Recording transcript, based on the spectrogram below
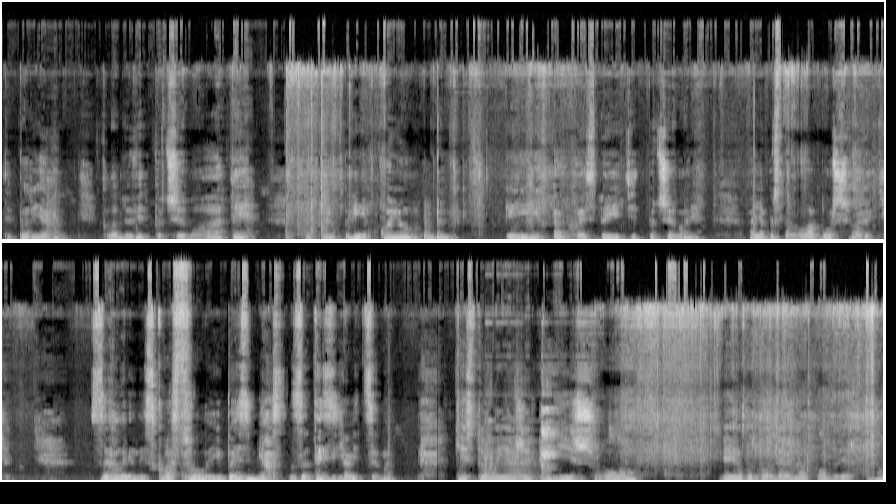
Тепер я кладу відпочивати, куплю плівкою і так хай стоїть, відпочиває. А я поставила борщ варити з глини, з квасолею, без м'яса, зате з яйцями. Тісто моє вже підійшло. Я його викладаю на поверхню.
